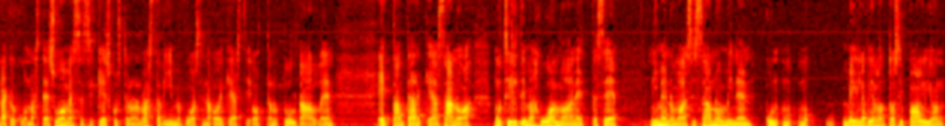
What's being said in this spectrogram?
näkökulmasta. Ja Suomessa se keskustelu on vasta viime vuosina oikeasti ottanut tulta alleen että on tärkeää sanoa. Mutta silti mä huomaan, että se nimenomaan se sanominen, kun m- m- meillä vielä on tosi paljon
